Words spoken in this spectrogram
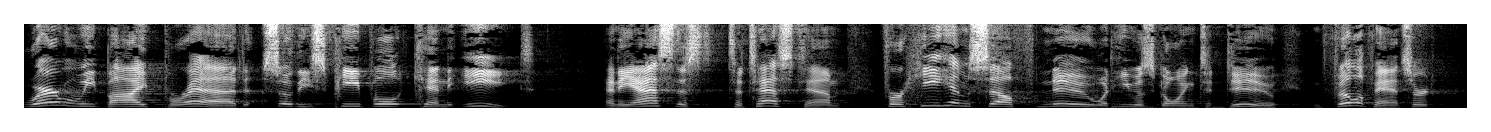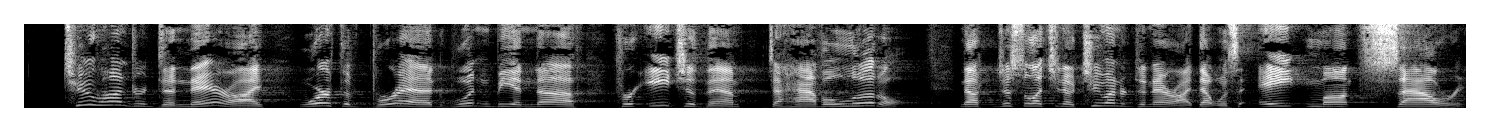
Where will we buy bread so these people can eat? And he asked this to test him, for he himself knew what he was going to do. And Philip answered, 200 denarii worth of bread wouldn't be enough for each of them to have a little. Now, just to let you know, 200 denarii, that was eight months' salary.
